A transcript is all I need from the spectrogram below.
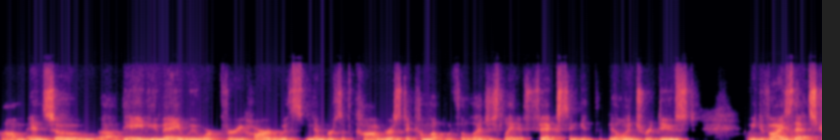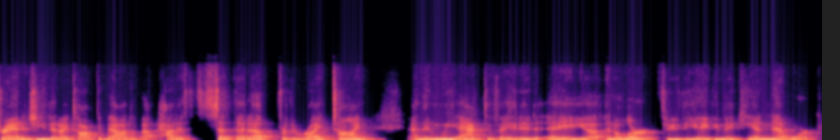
Um, and so uh, the AVMA, we worked very hard with members of Congress to come up with a legislative fix and get the bill introduced. We devised that strategy that I talked about, about how to set that up for the right time. And then we activated a, uh, an alert through the AVMA CAN network.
